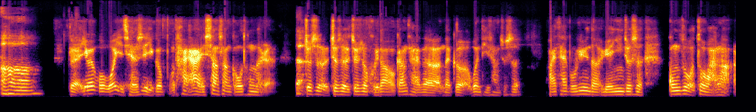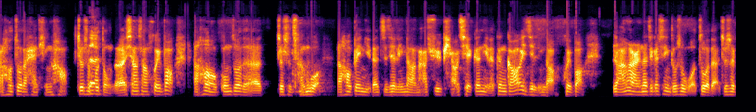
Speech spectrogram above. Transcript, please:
哦，对，因为我我以前是一个不太爱向上沟通的人，就是就是就是回到刚才的那个问题上，就是。怀才不遇的原因就是工作做完了，然后做的还挺好，就是不懂得向上汇报，然后工作的就是成果，然后被你的直接领导拿去剽窃，跟你的更高一级领导汇报。然而呢，这个事情都是我做的，就是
